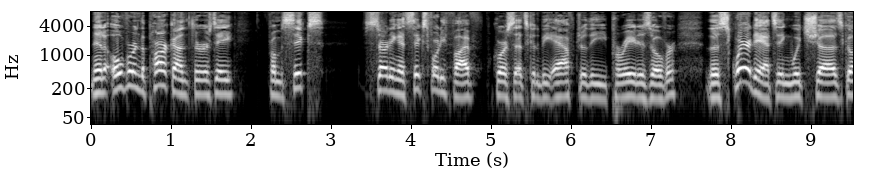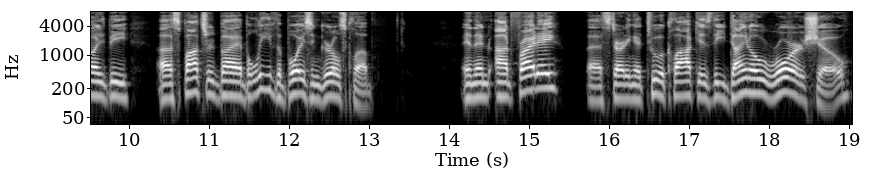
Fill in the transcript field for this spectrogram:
And then over in the park on Thursday from six, starting at six forty-five, of course, that's going to be after the parade is over. The square dancing, which uh, is going to be uh, sponsored by, I believe, the Boys and Girls Club. And then on Friday, uh, starting at 2 o'clock, is the Dino Roar Show.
